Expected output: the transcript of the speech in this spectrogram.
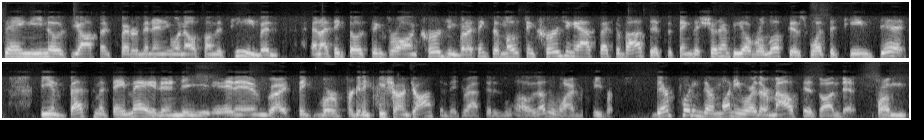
saying he knows the offense better than anyone else on the team. And and I think those things are all encouraging. But I think the most encouraging aspect about this, the thing that shouldn't be overlooked, is what the team did, the investment they made. And, the, and, and I think we're forgetting KeeSean Johnson. They drafted as well, another wide receiver they're putting their money where their mouth is on this. From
